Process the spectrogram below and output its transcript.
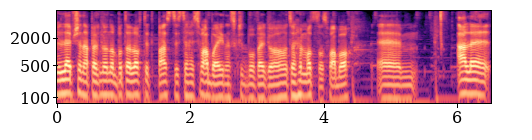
yy, lepsze na pewno, no bo to lofted pass to jest trochę słabo jak na skrzydłowego, trochę mocno słabo. Em, ale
